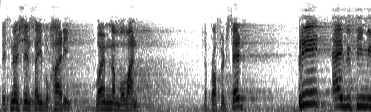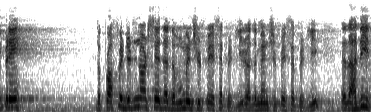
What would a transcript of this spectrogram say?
it's mentioned in Sahih Bukhari, volume number one. The Prophet said, pray as you see me pray. The Prophet did not say that the women should pray separately or the men should pray separately. There's a hadith,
